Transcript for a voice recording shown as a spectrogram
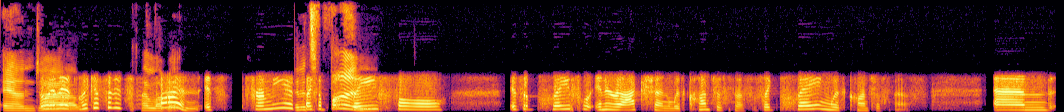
and, oh, and um, it, like I said, it's I fun. It. It's for me, it's and like it's a fun. playful it's a playful interaction with consciousness. It's like playing with consciousness. And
